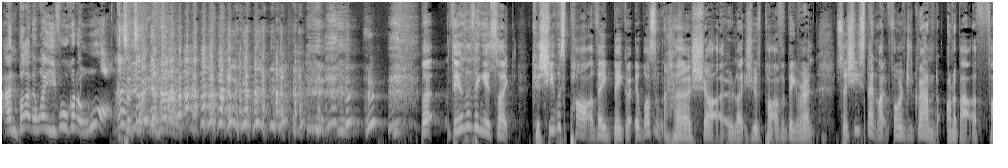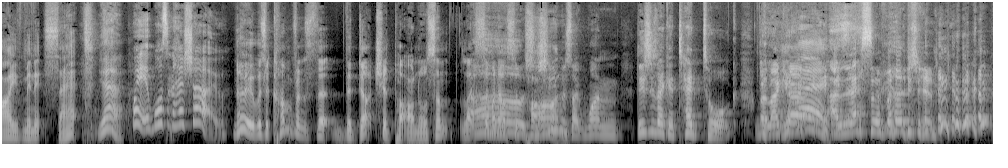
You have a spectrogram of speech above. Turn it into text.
and by the way, you've all got to walk to take home. But the other thing is like because she was part of a bigger. It wasn't her show. Like she was part of a bigger event. So she spent like four hundred grand on about a five minute set. Yeah. Wait, it wasn't her show. No, it was a conference that the Dutch had put on, or some like someone else had Oh, put so she on. was like one. This is like a TED talk, but like Yes. a, a lesser version.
